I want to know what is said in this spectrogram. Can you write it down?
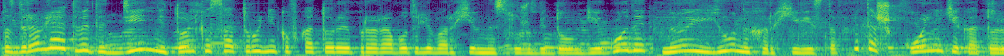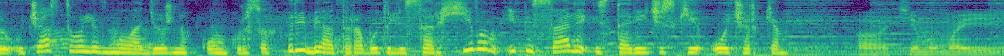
Поздравляют в этот день не только сотрудников, которые проработали в архивной службе долгие годы, но и юных архивистов. Это школьники, которые участвовали в молодежных конкурсах. Ребята работали с архивом и писали исторические очерки. А, тему моей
